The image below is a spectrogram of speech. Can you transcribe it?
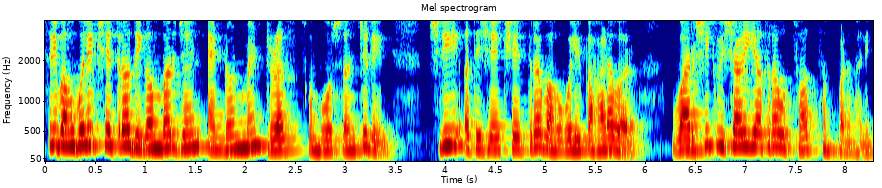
श्री बाहुबली क्षेत्र दिगंबर जैन एन्डॉनमेंट ट्रस्ट कुंभोज संचलित. श्री अतिशय क्षेत्र बाहुबली पहाडावर वार्षिक विशाळी यात्रा उत्साहात संपन्न झाली.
